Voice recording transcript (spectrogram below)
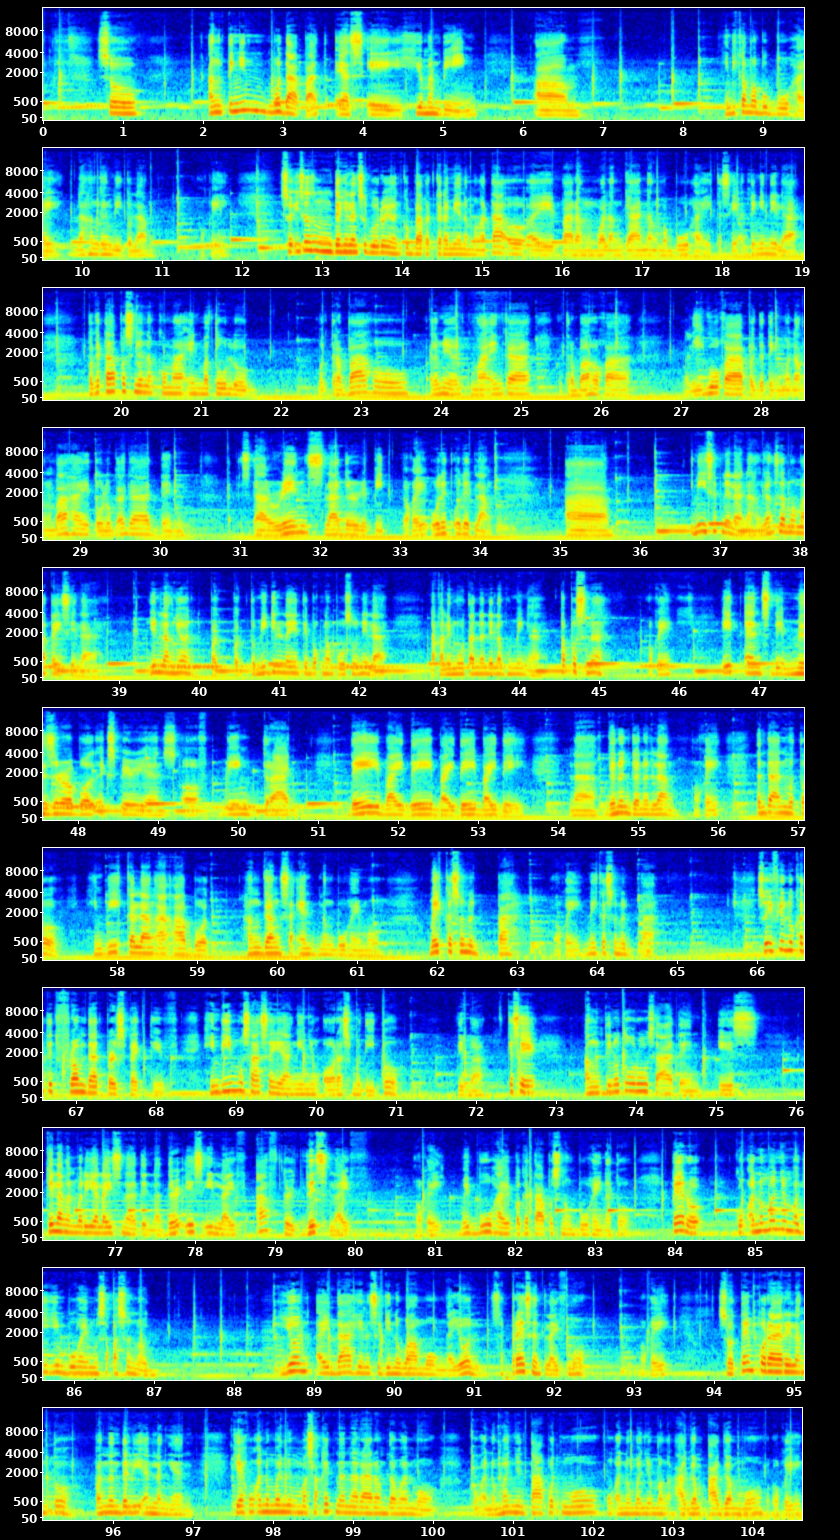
So, ang tingin mo dapat as a human being, um, hindi ka mabubuhay na hanggang dito lang. Okay? So, isang dahilan siguro yon kung bakit karamihan ng mga tao ay parang walang ganang mabuhay kasi ang tingin nila, pagkatapos nilang kumain, matulog, magtrabaho, alam niyo yun, kumain ka, magtrabaho ka, maligo ka, pagdating mo ng bahay, tulog agad, then uh, rinse, lather, repeat. Okay? Ulit-ulit lang. Uh, iniisip nila na hanggang sa mamatay sila, yun lang yun. Pag, pag tumigil na yung tibok ng puso nila, nakalimutan na nilang huminga, tapos na. Okay? It ends the miserable experience of being dragged day by day by day by day na ganun-ganun lang. Okay? Tandaan mo to, hindi ka lang aabot hanggang sa end ng buhay mo. May kasunod pa. Okay? May kasunod pa. So if you look at it from that perspective, hindi mo sasayangin yung oras mo dito. 'Di ba? Kasi ang tinuturo sa atin is kailangan ma-realize natin na there is a life after this life. Okay? May buhay pagkatapos ng buhay na to. Pero kung ano man yung magiging buhay mo sa kasunod, yun ay dahil sa ginawa mo ngayon, sa present life mo. Okay? So, temporary lang to Panandalian lang yan. Kaya kung ano man yung masakit na nararamdaman mo, kung ano man yung takot mo, kung ano man yung mga agam-agam mo, okay?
